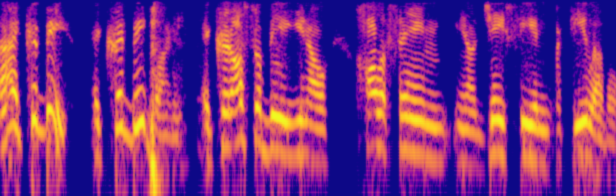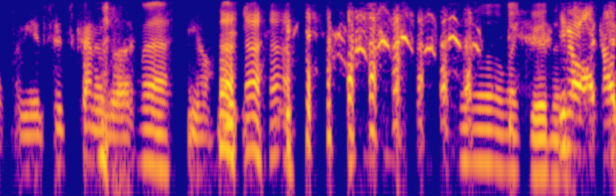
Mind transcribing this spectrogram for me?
Uh, it could be. It could be, Barney. it could also be, you know, Hall of Fame, you know, JC and D level. I mean, it's it's kind of, uh, Ah, you know. oh my goodness! You know, I,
